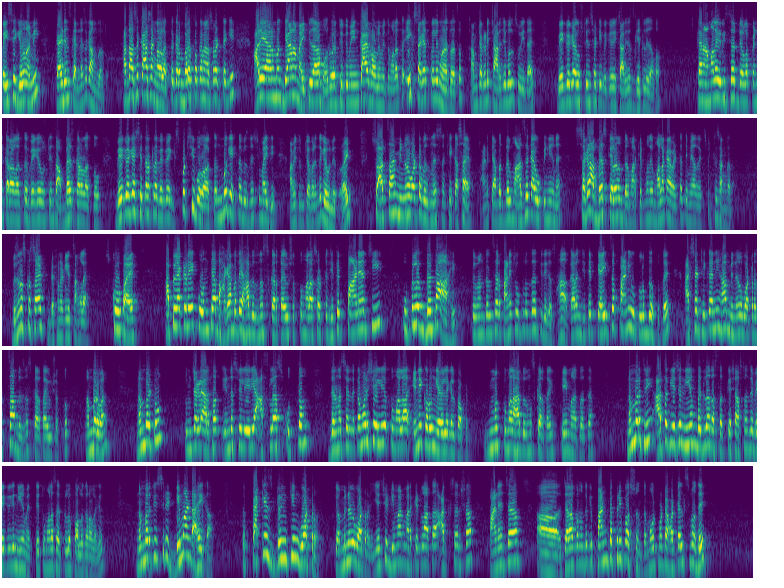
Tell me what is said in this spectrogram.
पैसे घेऊन आम्ही गायडन्स करण्याचं काम करतो. आता असं का सांगावं लागतं? कारण बऱ्याच लोकांना असं वाटतं की अरे यार मग द्या ना माहिती जरा फोनवरती तुम्ही काय प्रॉब्लेम आहे तुम्हाला? तर एक सगळ्यात पहिले महत्वाचं आमच्याकडे चार्जेबल सुविधा आहेत. वेगवेगळ्या गोष्टींसाठी वेगवेगळे चार्जेस घेतले जातात. कारण आम्हाला रिसर्च डेव्हलपमेंट करावं लागतं वेगवेगळ्या गोष्टींचा अभ्यास करावा लागतो वेगवेगळ्या क्षेत्रातल्या वेगवेगळ्या एक्सपर्टशी बोलावं लागतं मग एकदा बिझनेसची माहिती आम्ही तुमच्यापर्यंत घेऊन येतो राईट सो आजचा हा मिनरल वॉटर बिझनेस नक्की कसा आहे? आणि त्याबद्दल माझं काय ओपिनियन आहे? सगळा अभ्यास केल्यानंतर मार्केटमध्ये मला काय वाटतं ते मी आज एक्सपेक्टली सांगणार आहे. बिझनेस कसा आहे? डेफिनेटली चांगला आहे. स्कोप आहे. आपल्याकडे कोणत्या भागामध्ये हा बिझनेस करता येऊ शकतो? मला असं वाटतं जिथे पाण्याची उपलब्धता आहे तुम्ही म्हणताल सर पाण्याची उपलब्धता तिथे कसं? हा कारण जिथे प्यायचं पाणी उपलब्ध होतंय अशा ठिकाणी हा मिनरल वॉटरचा बिझनेस करता येऊ शकतो. नंबर वन नंबर टू तुमच्याकडे अर्थात इंडस्ट्रियल एरिया असल्यास उत्तम. जर नसेल तर कमर्शियल एरिया तुम्हाला एने करून घ्यावे लागेल प्रॉफिट मग तुम्हाला हा बिझनेस करता येईल. हे महत्वाचं आहे. नंबर थ्री अर्थात याचे नियम बदलत असतात. किंवा शासनाचे वेगवेगळे नियम आहेत ते तुम्हाला सर्क्युलर फॉलो करावं लागेल. नंबर तिसरी डिमांड आहे का? तर पॅकेज ड्रिंकिंग वॉटर किंवा मिनरल वॉटर याची डिमांड मार्केटला आता अक्षरशः पाण्याच्या ज्याला आपण म्हणतो की पानटपरीपासून तर मोठमोठ्या हॉटेल्समध्ये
